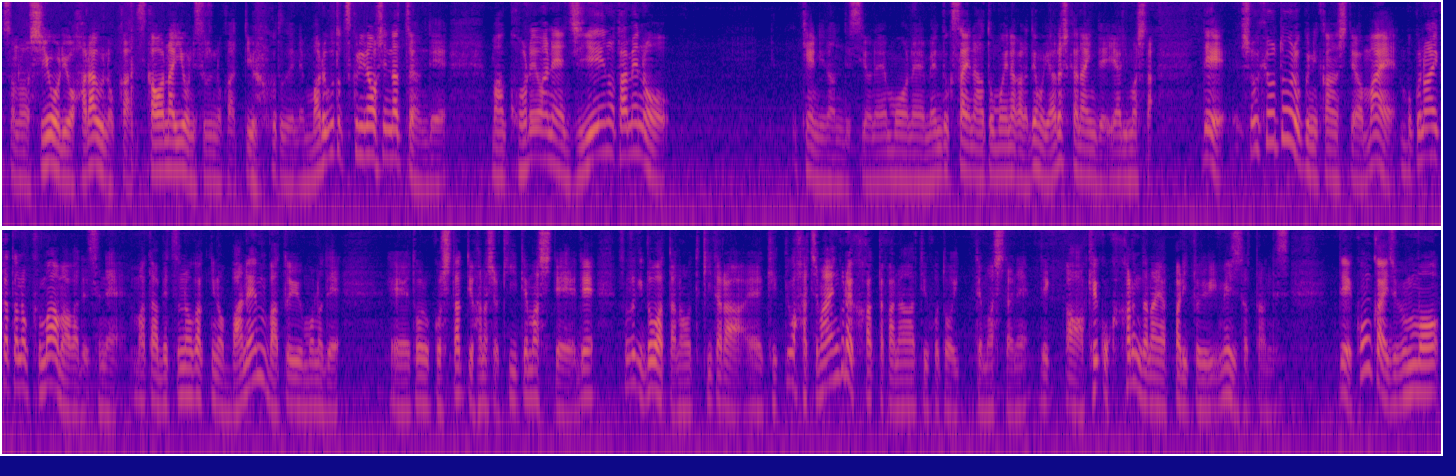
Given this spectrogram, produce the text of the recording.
その使用料を払うのか、使わないようにするのかっていうことでね、丸ごと作り直しになっちゃうんで、まあこれはね、自衛のための権利なんですよね。もうね、めんどくさいなと思いながら、でもやるしかないんでやりました。で、商標登録に関しては前、僕の相方のクマーマがですね、また別の楽器のバネンバというもので、えー、登録をしたっていう話を聞いてまして、で、その時どうだったの？って聞いたら、えー、結局8万円ぐらいかかったかなということを言ってましたね。で、ああ、結構かかるんだな、やっぱりというイメージだったんです。で、今回自分も、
